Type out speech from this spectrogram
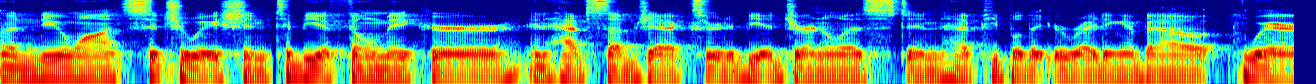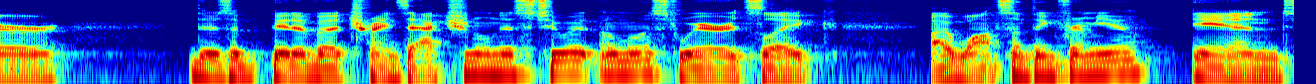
a nuanced situation to be a filmmaker and have subjects, or to be a journalist and have people that you're writing about where there's a bit of a transactionalness to it almost, where it's like, I want something from you. And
